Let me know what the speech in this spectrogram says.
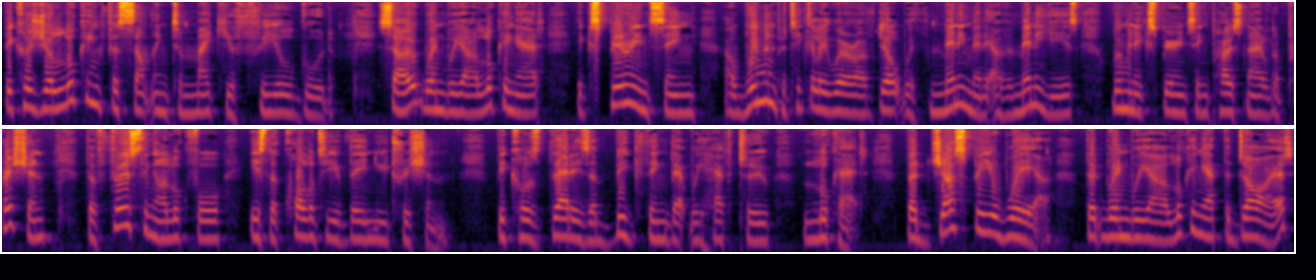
because you're looking for something to make you feel good. So when we are looking at experiencing uh, women, particularly where I've dealt with many many over many years, women experiencing postnatal depression, the first thing I look for is the quality of their nutrition because that is a big thing that we have to look at. But just be aware that when we are looking at the diet,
